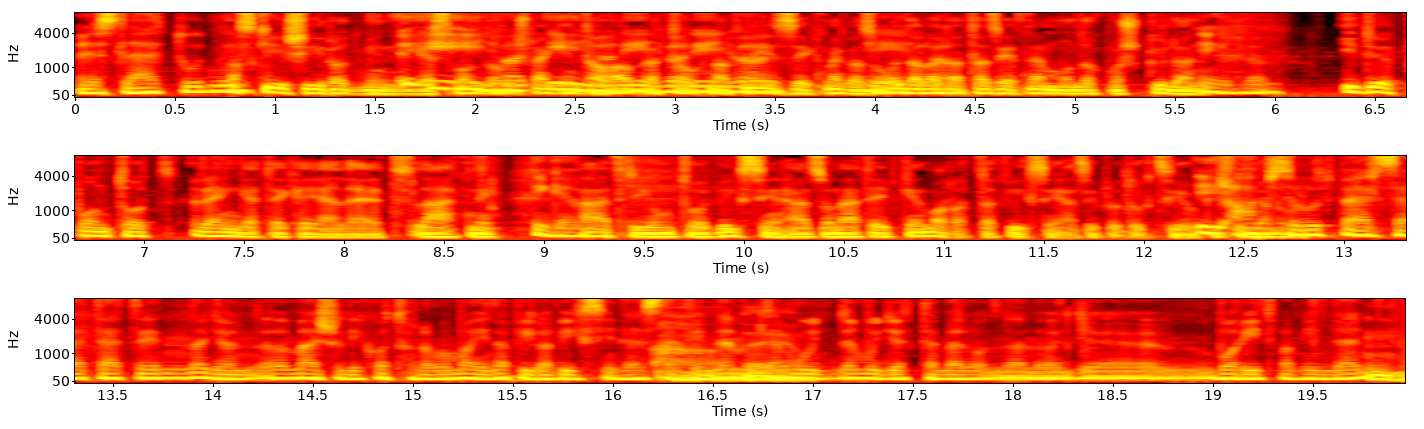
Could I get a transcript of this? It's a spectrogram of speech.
ezt lehet tudni. Azt ki is írod mindig, ezt Így mondom, van, és megint a van, hallgatóknak van. nézzék meg az oldaladat, van. azért nem mondok most külön Így van. időpontot rengeteg helyen lehet látni. Igen. Átriumtól Víg Színházon át egyébként maradtak Víg Színházi produkciók is. ugyanúgy. abszolút, persze, tehát én nagyon a második otthonom a mai napig a Víg Színház, tehát Ah, én nem, nem, jó. úgy, nem úgy jöttem el onnan, hogy borítva mindent. Mhm.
